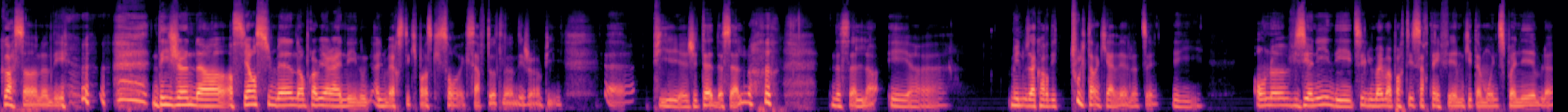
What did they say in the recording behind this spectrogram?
gossant, des... jeunes en, en sciences humaines en première année à l'université qui pensent qu'ils sont savent tout, là, déjà. Puis... euh, puis euh, j'étais de celle, de celle-là. Et euh, mais il nous accordait tout le temps qu'il y avait, là, tu sais. On a visionné des, tu sais, lui-même apporté certains films qui étaient moins disponibles.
